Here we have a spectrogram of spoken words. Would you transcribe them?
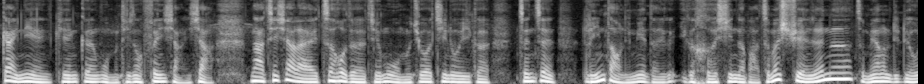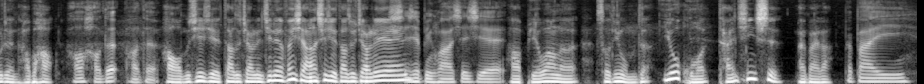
概念先跟我们听众分享一下。那接下来之后的节目，我们就要进入一个真正领导里面的一个一个核心的吧？怎么选人呢？怎么样留人，好不好？好好的好的，好，我们谢谢大柱教练今天的分享，谢谢大柱教练，谢谢炳华，谢谢，好，别忘了收听我们的优活谈心事，拜拜了。拜拜。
